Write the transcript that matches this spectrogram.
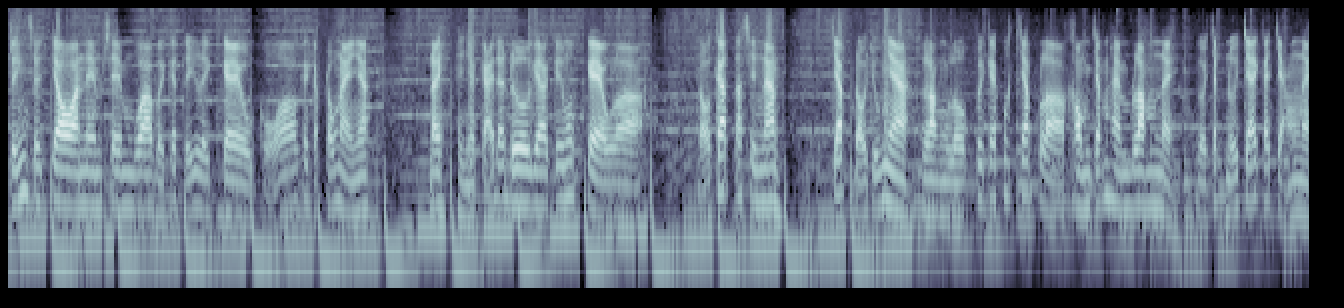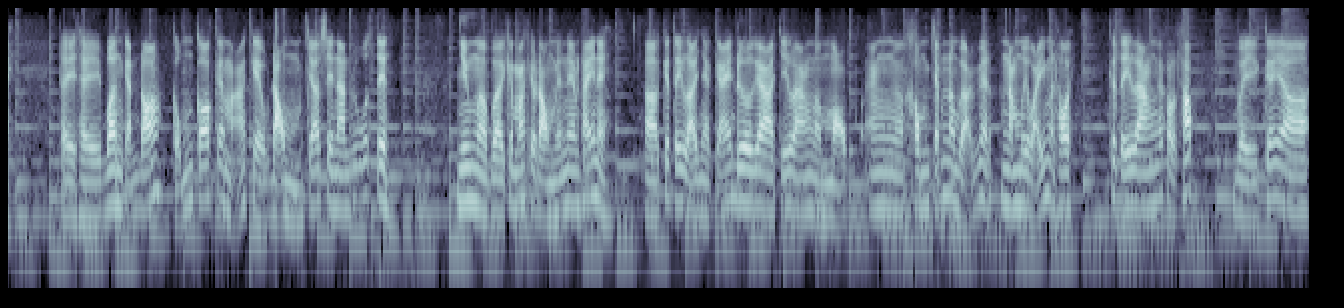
tiến sẽ cho anh em xem qua về cái tỷ lệ kèo của cái cặp đấu này nha. Đây thì nhà cái đã đưa ra cái mức kèo là đổi khách Arsenal chấp đội chủ nhà lần lượt với các mức chấp là 0.25 này rồi chấp nửa trái cả chặn này. Thì thì bên cạnh đó cũng có cái mã kèo đồng cho Arsenal với Wattin nhưng mà về cái mã kèo đồng thì anh em thấy này à, cái tỷ lệ nhà cái đưa ra chỉ là ăn là một ăn 0.57 57 mà thôi. Cái tỷ lệ ăn rất là thấp vì cái uh,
